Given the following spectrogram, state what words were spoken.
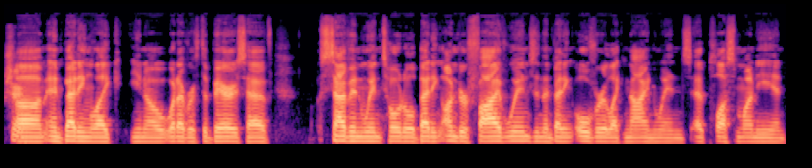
sure. um, and betting like you know whatever if the bears have seven win total betting under five wins and then betting over like nine wins at plus money and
